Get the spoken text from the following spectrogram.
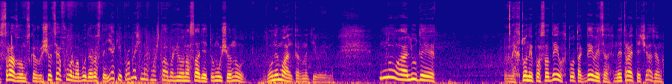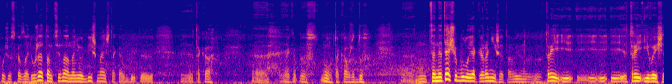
сразу вам скажу, що ця форма буде рости, як і в промишлених масштабах його насадять, тому що ну, ну нема альтернативи йому. Ну, а люди, хто не посадив, хто так дивиться, не тратьте час, я вам хочу сказати. Уже там ціна на нього більш-менш така, е, е, така, е, як, ну, така вже Це не те, що було як раніше, там він 3 і, і, і, і, 3 і вище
